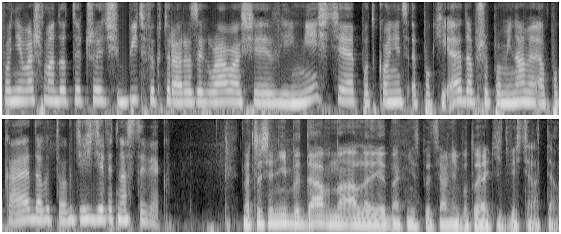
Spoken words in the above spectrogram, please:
ponieważ ma dotyczyć bitwy, która rozegrała się w jej mieście pod koniec epoki Edo. Przypominamy, epoka Edo to gdzieś XIX wiek. Znaczy się niby dawno, ale jednak niespecjalnie, bo to jakieś 200 lat temu.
